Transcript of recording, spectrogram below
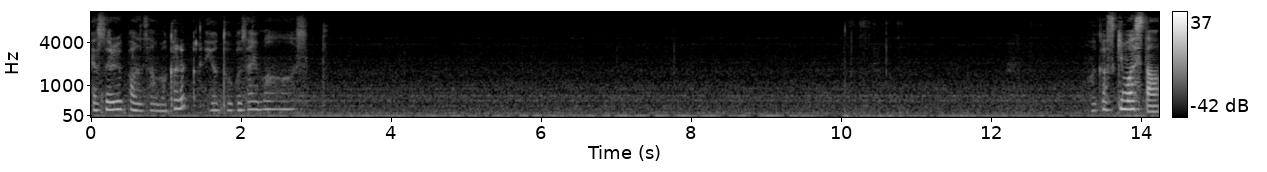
やするパンさんわかる？ありがとうございます。お腹すきました。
